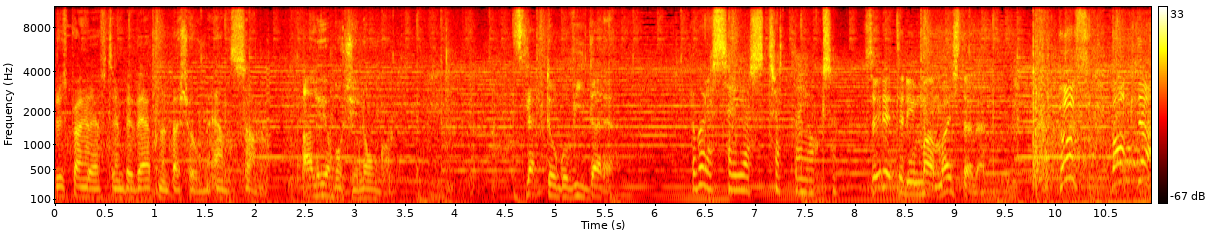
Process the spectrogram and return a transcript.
Du sprang efter en beväpnad person ensam. Alla gör bort sig någon gång. Släpp det och gå vidare. Jag börjar seriöst tröttna jag också. Säg det till din mamma istället. Puss! Vakna!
